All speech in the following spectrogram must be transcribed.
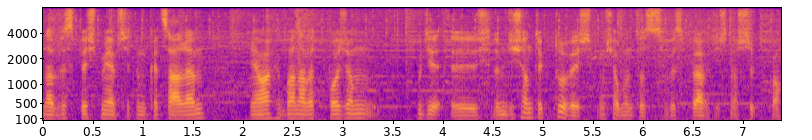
na Wyspie Śmierci tym kecalem, miała chyba nawet poziom 20, y, 70 któryś. Musiałbym to sobie sprawdzić na szybko.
